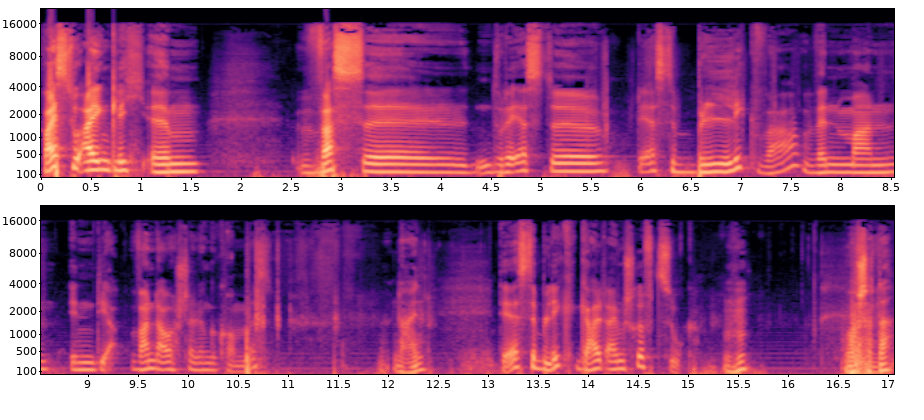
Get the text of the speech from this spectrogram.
Weißt du eigentlich, ähm, was äh, so der erste, der erste Blick war, wenn man in die Wanderausstellung gekommen ist? Nein. Der erste Blick galt einem Schriftzug. Mhm. Was stand da?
